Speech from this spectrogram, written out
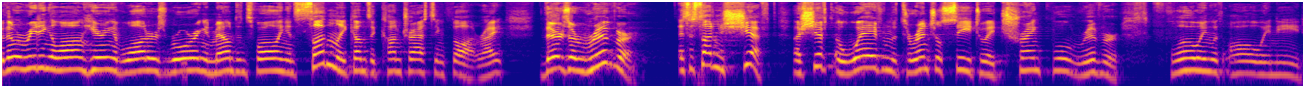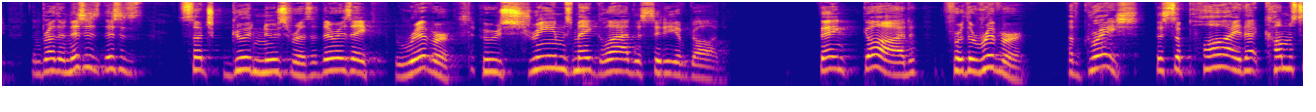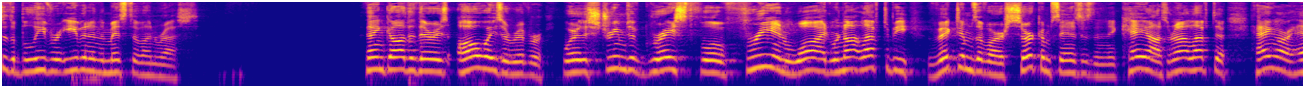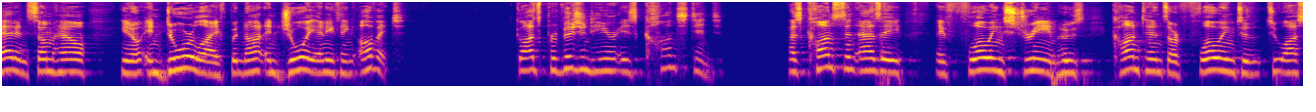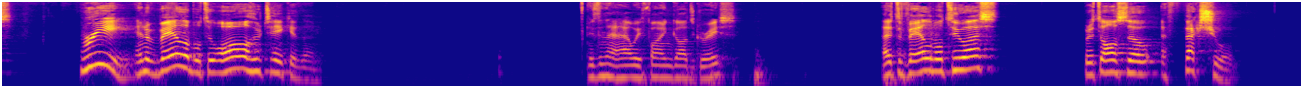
But then we're reading along, hearing of waters roaring and mountains falling, and suddenly comes a contrasting thought, right? There's a river. It's a sudden shift, a shift away from the torrential sea to a tranquil river flowing with all we need. And brethren, this is, this is such good news for us that there is a river whose streams make glad the city of God. Thank God for the river of grace, the supply that comes to the believer even in the midst of unrest. Thank God that there is always a river where the streams of grace flow free and wide. We're not left to be victims of our circumstances and the chaos. We're not left to hang our head and somehow, you know, endure life but not enjoy anything of it. God's provision here is constant. As constant as a, a flowing stream whose contents are flowing to, to us free and available to all who take of them. Isn't that how we find God's grace? That it's available to us, but it's also effectual.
